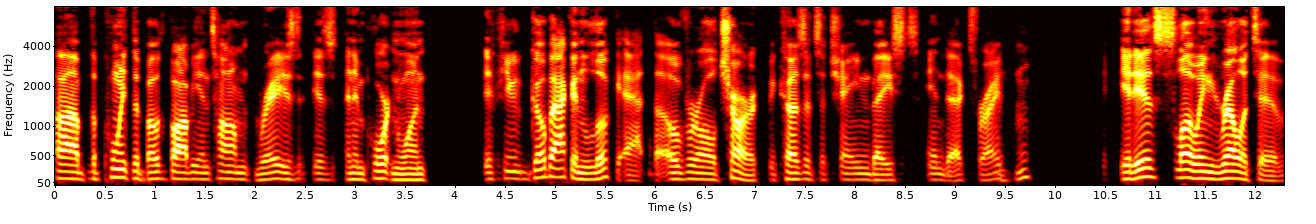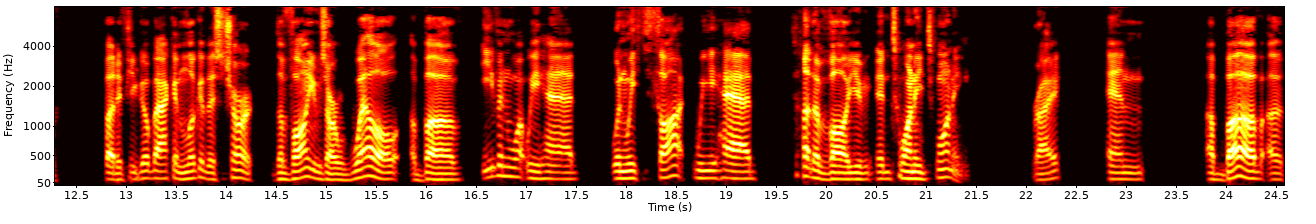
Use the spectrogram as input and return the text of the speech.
uh, the point that both Bobby and Tom raised is an important one. If you go back and look at the overall chart, because it's a chain based index, right? Mhm. It is slowing relative. But if you go back and look at this chart, the volumes are well above even what we had when we thought we had a ton of volume in 2020, right? And above a,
